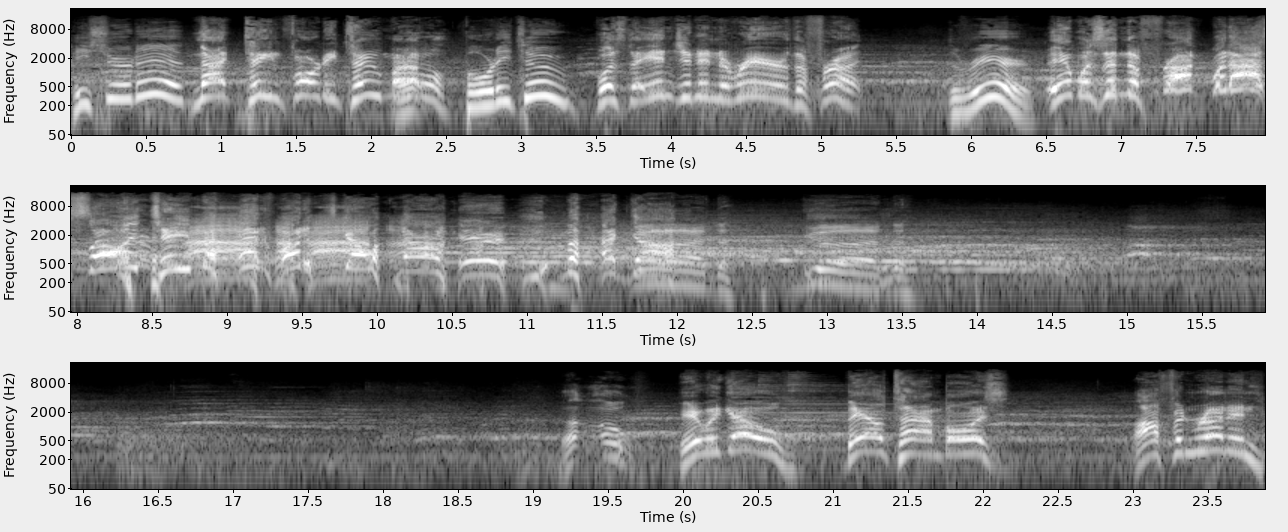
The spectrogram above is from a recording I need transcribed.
He sure did. 1942 model. 42. Was the engine in the rear or the front? The rear. It was in the front when I saw it, G man. What is going on here? My God. Good. Good. Uh oh. Here we go. Bell time, boys. Off and running.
